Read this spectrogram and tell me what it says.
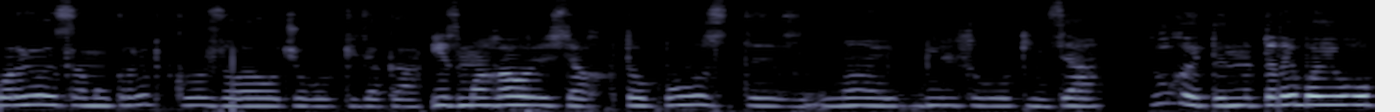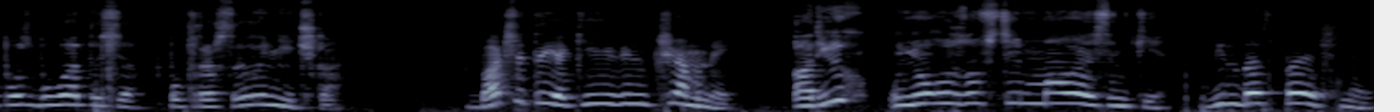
Корили самокрутку з левочого кізяка і змагалися, хто пусти з найбільшого кінця. Слухайте, не треба його позбуватися, попросила нічка. Бачите, який він чемний. А ріг у нього зовсім малесенький. Він безпечний.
